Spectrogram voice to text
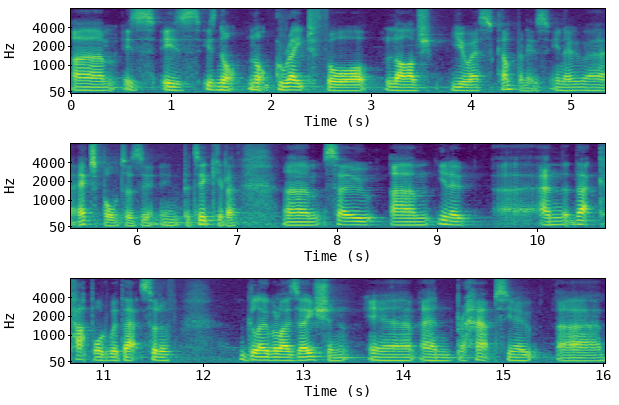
um, is is is not not great for large US companies. You know, uh, exporters in, in particular. Um, so, um, you know, uh, and that coupled with that sort of globalization and perhaps you know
